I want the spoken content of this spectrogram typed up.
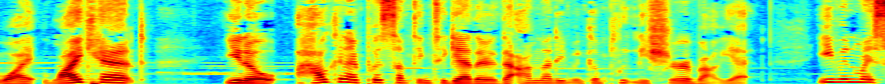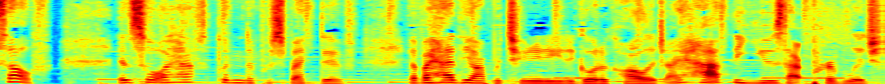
Why, why can't, you know, how can I put something together that I'm not even completely sure about yet? Even myself. And so I have to put into perspective if I had the opportunity to go to college, I have to use that privilege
